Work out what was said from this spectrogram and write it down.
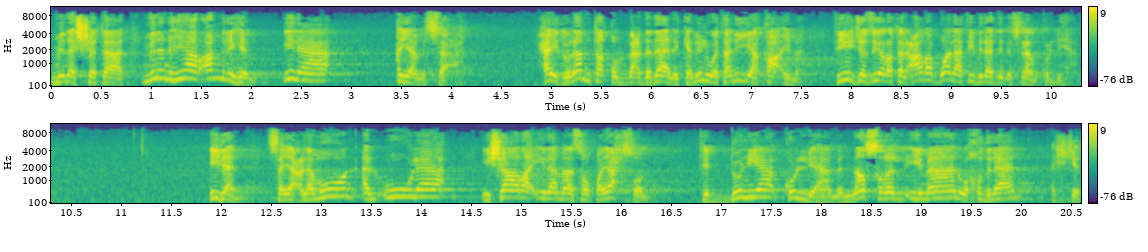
من الشتات من انهيار أمرهم إلى قيام الساعة. حيث لم تقم بعد ذلك للوثنية قائمة في جزيرة العرب ولا في بلاد الإسلام كلها. إذا سيعلمون الأولى إشارة إلى ما سوف يحصل في الدنيا كلها من نصر الإيمان وخذلان الشرك.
